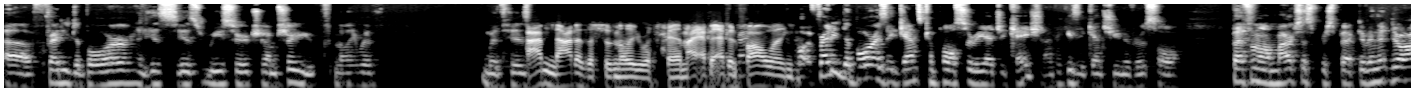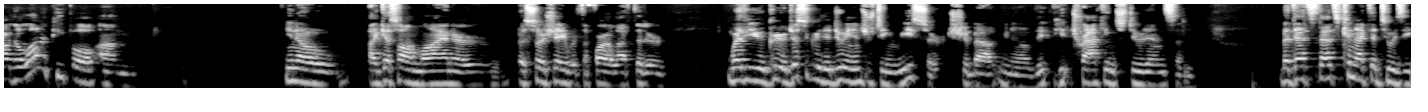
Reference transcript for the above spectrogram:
uh, Freddie DeBoer and his his research. I'm sure you're familiar with with his. I'm not as familiar with him. I, I've, I've been following. Freddie DeBoer is against compulsory education. I think he's against universal, but from a Marxist perspective, and there are, there are a lot of people, um, you know, I guess online or associated with the far left that are, whether you agree or disagree, they're doing interesting research about you know the, he- tracking students and, but that's that's connected to his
